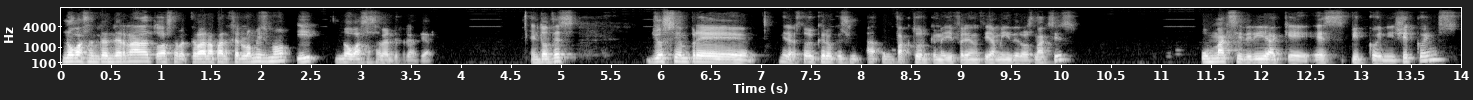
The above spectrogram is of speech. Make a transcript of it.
no vas a entender nada, todas te van a parecer lo mismo y no vas a saber diferenciar. Entonces, yo siempre, mira, esto creo que es un, factor que me diferencia a mí de los maxis. Un maxi diría que es Bitcoin y shitcoins.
